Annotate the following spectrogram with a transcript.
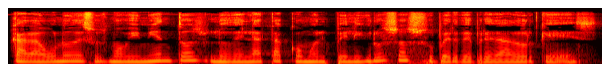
Cada uno de sus movimientos lo delata como el peligroso superdepredador que es.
